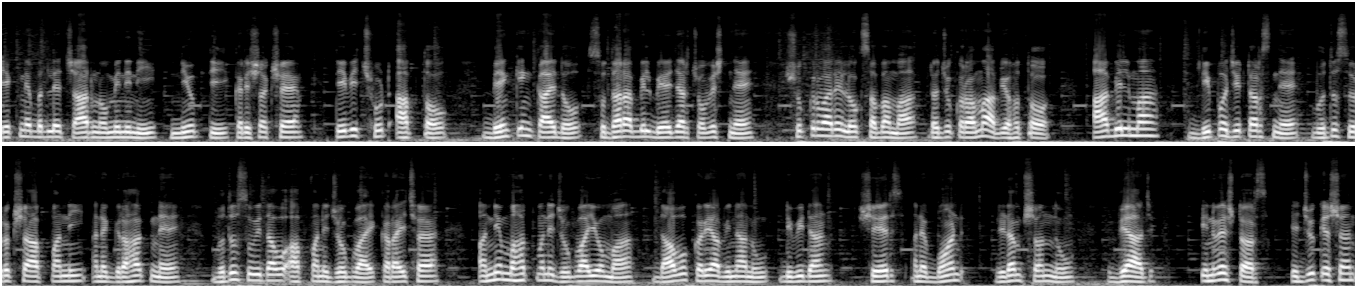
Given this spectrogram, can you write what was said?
એકને બદલે ચાર નોમિનીની નિયુક્તિ કરી શકશે. તેવી છૂટ આપતો બેન્કિંગ કાયદો સુધારા બિલ બે હજાર ચોવીસને શુક્રવારે લોકસભામાં રજૂ કરવામાં આવ્યો હતો. આ બિલમાં ડિપોઝિટર્સને વધુ સુરક્ષા આપવાની અને ગ્રાહકને વધુ સુવિધાઓ આપવાની જોગવાઈ કરાઈ છે. અન્ય મહત્ત્વની જોગવાઈઓમાં દાવો કર્યા વિનાનું ડિવિડન્ડ, શેર્સ અને બોન્ડ રિડમ્પશનનું વ્યાજ, ઇન્વેસ્ટર્સ એજ્યુકેશન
